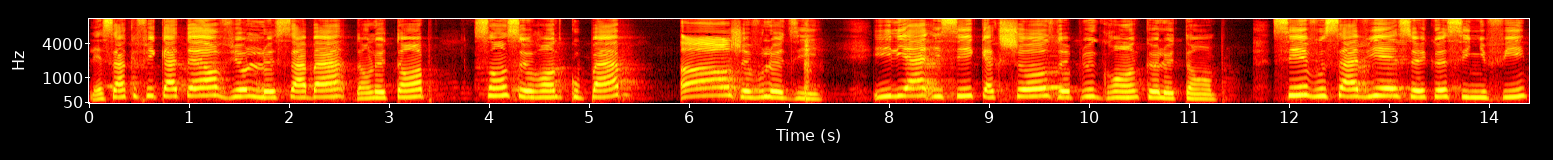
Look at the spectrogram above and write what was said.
les sacrificateurs violent le sabbat dans le temple sans se rendre coupables? Or, je vous le dis, il y a ici quelque chose de plus grand que le temple. Si vous saviez ce que signifie,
